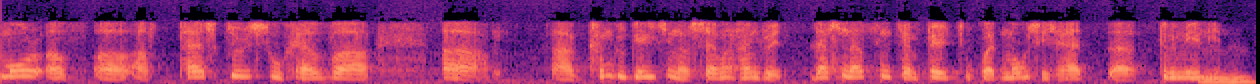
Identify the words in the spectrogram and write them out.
more of uh, of pastors who have uh, uh, a congregation of 700? That's nothing compared to what Moses had, uh, three million.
